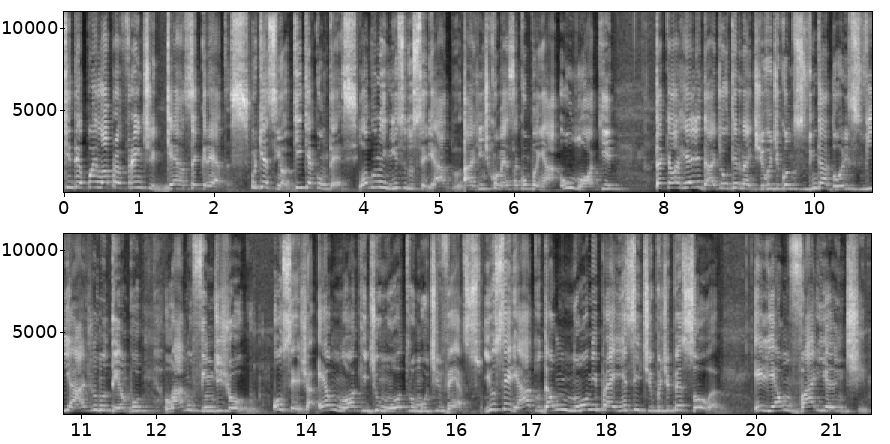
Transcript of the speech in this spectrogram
que depois lá pra frente, Guerras Secretas. Porque assim, ó, o que que acontece? Logo no início do seriado, a gente começa a acompanhar o Loki daquela realidade alternativa de quando os Vingadores viajam no tempo lá no fim de jogo. Ou seja, é um Loki de um outro multiverso. E o seriado dá um nome para esse tipo de pessoa ele é um variante,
